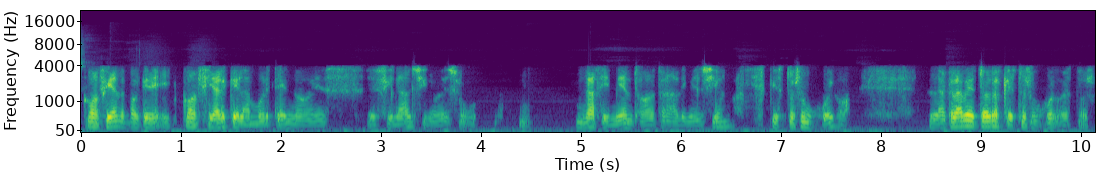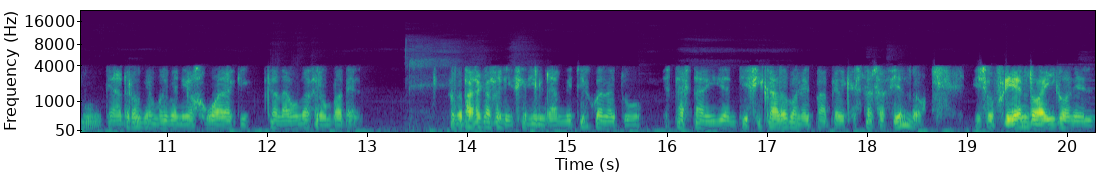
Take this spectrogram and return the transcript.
confiando, porque confiar que la muerte no es el final, sino es un, nacimiento a otra dimensión. Es que esto es un juego. La clave de todo es que esto es un juego, esto es un teatro que hemos venido a jugar aquí, cada uno a hacer un papel. Lo que pasa es que es difícil de admitir cuando tú estás tan identificado con el papel que estás haciendo y sufriendo ahí con el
